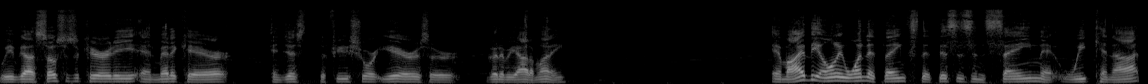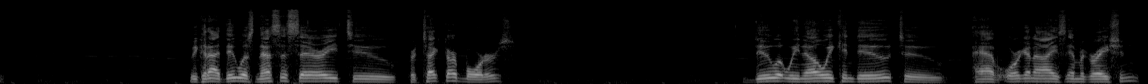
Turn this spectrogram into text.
We've got Social Security and Medicare in just the few short years are going to be out of money. Am I the only one that thinks that this is insane that we cannot we cannot do what's necessary to protect our borders, do what we know we can do to have organized immigration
